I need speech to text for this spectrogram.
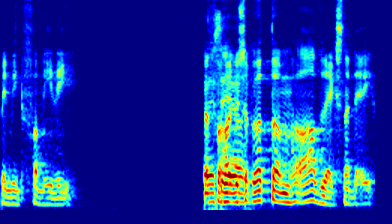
med min familj. Varför har du så bråttom att avlägsna dig?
